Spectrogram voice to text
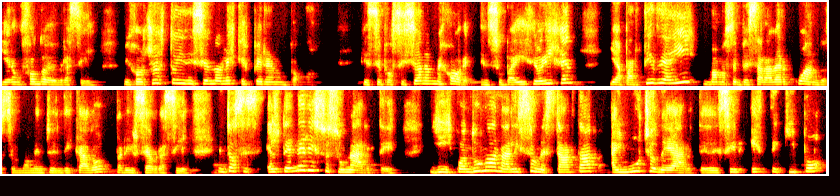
y era un fondo de Brasil. Me dijo, yo estoy diciéndoles que esperen un poco, que se posicionen mejor en su país de origen y a partir de ahí vamos a empezar a ver cuándo es el momento indicado para irse a Brasil. Entonces, el tener eso es un arte. Y cuando uno analiza una startup, hay mucho de arte, es decir, este equipo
